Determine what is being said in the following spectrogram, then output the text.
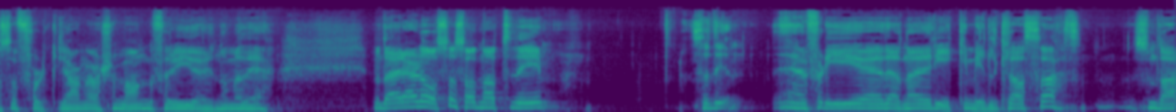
altså folkelig engasjement for å gjøre noe med det. Men der er det også sånn at de, de eh, fordi denne rike middelklassa, som da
